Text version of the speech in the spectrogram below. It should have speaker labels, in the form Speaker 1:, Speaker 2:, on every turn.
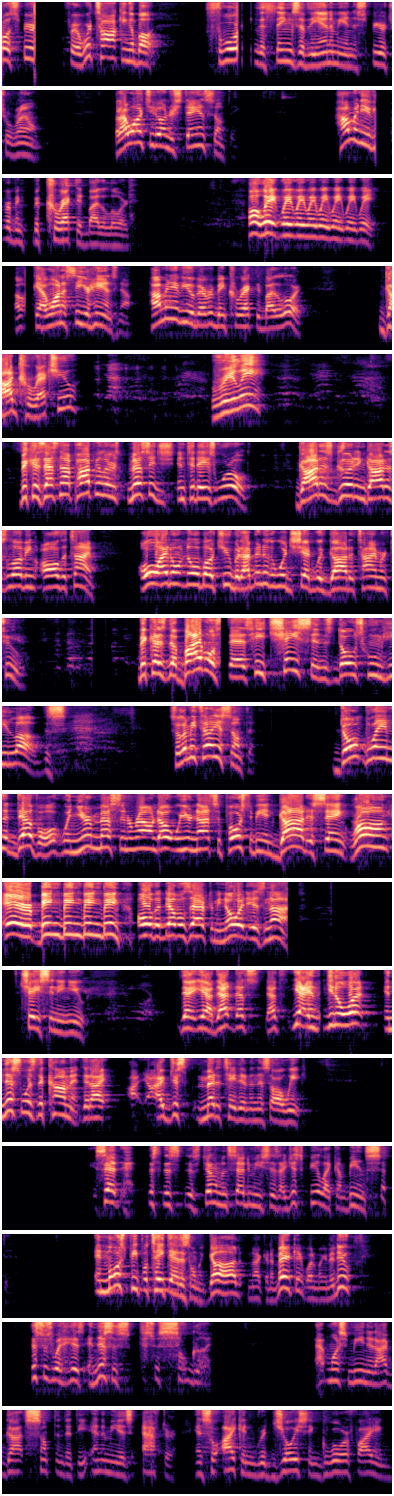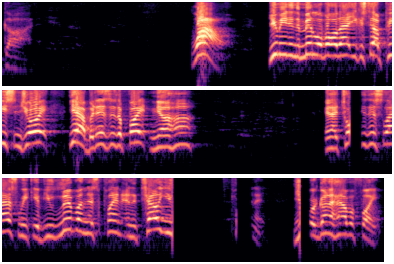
Speaker 1: about spiritual warfare. We're talking about thwarting the things of the enemy in the spiritual realm. But I want you to understand something. How many of you have ever been corrected by the Lord? Oh, wait, wait, wait, wait, wait, wait, wait, wait. Oh, okay, I want to see your hands now. How many of you have ever been corrected by the Lord? God corrects you? Really? Because that's not popular message in today's world. God is good and God is loving all the time. Oh, I don't know about you, but I've been to the woodshed with God a time or two. Because the Bible says he chastens those whom he loves. So let me tell you something. Don't blame the devil when you're messing around out where you're not supposed to be, and God is saying, wrong, error, bing, bing, bing, bing. Oh, the devil's after me. No, it is not. Chastening you. That, yeah, that, that's, that's, yeah, and you know what? And this was the comment that I, I, I just meditated on this all week. He said, this, this, this gentleman said to me, he says, I just feel like I'm being sifted. And most people take that as, oh my God, I'm not going to make it. What am I going to do? This is what his, and this is this was so good. That must mean that I've got something that the enemy is after. And so I can rejoice and glorify in God. Wow! You mean in the middle of all that you can still have peace and joy? Yeah, but is it a fight? Uh huh. And I told you this last week. If you live on this planet, and until you this planet, you are going to have a fight.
